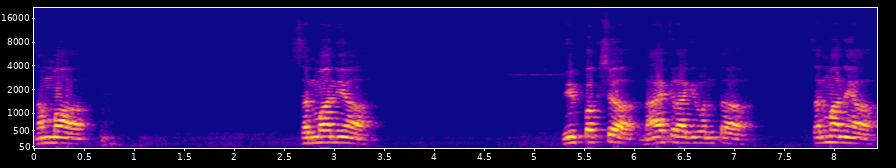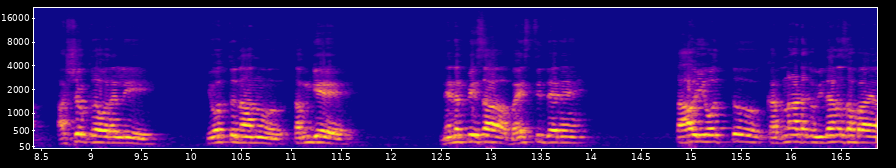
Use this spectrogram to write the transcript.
ನಮ್ಮ ಸನ್ಮಾನ್ಯ ವಿಪಕ್ಷ ನಾಯಕರಾಗಿರುವಂಥ ಸನ್ಮಾನ್ಯ ಅಶೋಕ್ ರವರಲ್ಲಿ ಇವತ್ತು ನಾನು ತಮಗೆ ನೆನಪಿಸ ಬಯಸ್ತಿದ್ದೇನೆ. ತಾವು ಇವತ್ತು ಕರ್ನಾಟಕ ವಿಧಾನಸಭೆಯ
